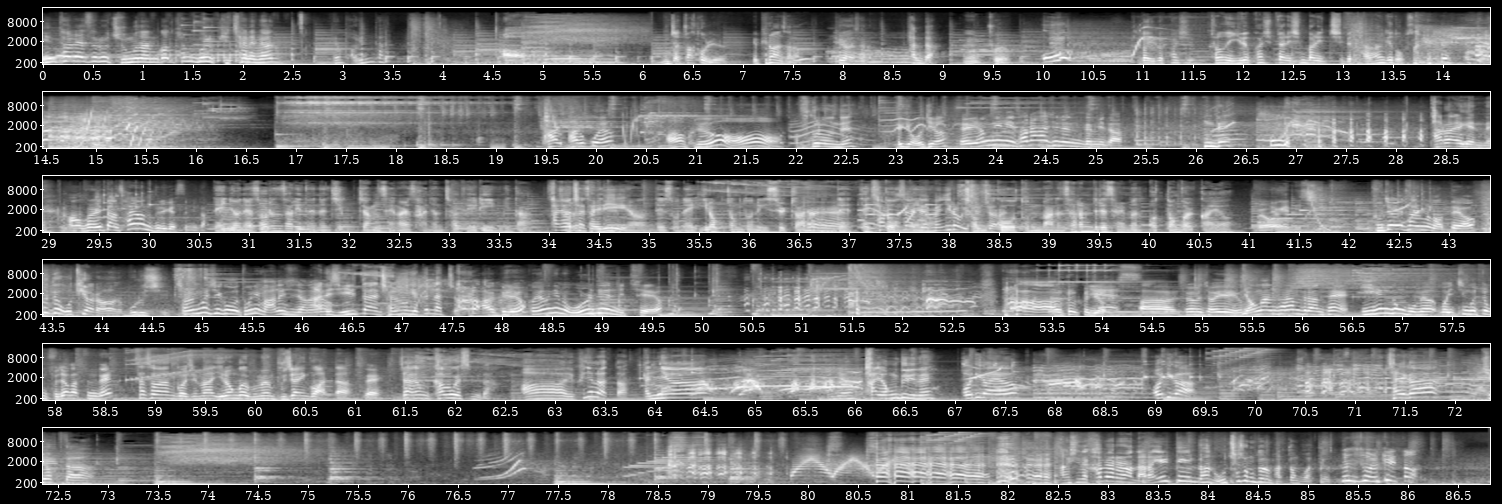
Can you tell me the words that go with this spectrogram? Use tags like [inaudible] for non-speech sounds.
인터넷으로 주문한 것 환불 귀찮으면 그냥 버린다. 문자 쫙 돌려요. 필요한 사람. 필요한 사람 판다. 응, 줘요. 오? 나 280. 저는 280짜리 신발이 집에 단 한 개도 없습니다. [laughs] 바로 바로 꼬야? 아 그래요? 어. 아, 부끄러운데? 여기 어디야? 여기 형님이 사랑하시는 데입니다. 홍대? 홍대. [laughs] 바로 알겠네. 아, 그럼 일단 사연 드리겠습니다. 내년에 서른 살이 되는 직장 생활 4년차 대리입니다. 4년차 서른 살이 대리. 되면 내 손에 1억 정도는 있을 줄 알았는데 네. 택도 없네요. 되면 1억 있을 줄 젊고. 돈 많은 사람들의 삶은 어떤 걸까요? Young and rich. 부자의 삶은 어때요? 근데 어떻게 알아? 나 모르지. 젊으시고 돈이 많으시잖아요. 아니지 일단 젊은 게 끝났죠. [laughs] 아, 그래요? 그럼 형님은 old and rich예요? 아, 그렇군요. Yes. 아, 그러면 저희 영한 사람들한테 이 행동 보면 뭐 이 친구 좀 부자 같은데? 사소한 거지만 이런 걸 보면 부자인 것 같다. 네. 자 그럼 가보겠습니다. 아 큰일 났다. 안녕. 안녕. 다 영들이네. 어디 가요? 어디 가? 잘 가. 귀엽다. [laughs] 당신의 카메라랑 나랑 1대1로 한 5초 정도는 봤던 것 같아요. 그래서 저렇게 일단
